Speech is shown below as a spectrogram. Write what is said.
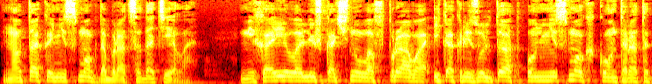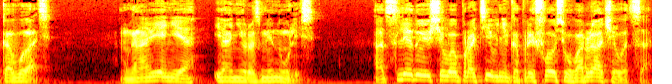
но так и не смог добраться до тела. Михаила лишь качнуло вправо, и как результат он не смог контратаковать. Мгновение, и они разминулись. От следующего противника пришлось уворачиваться,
